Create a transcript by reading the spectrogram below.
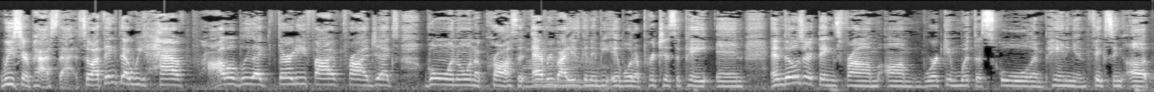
we surpassed that. So I think that we have probably like 35 projects going on across that wow. everybody's going to be able to participate in. And those are things from um, working with a school and painting and fixing up,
